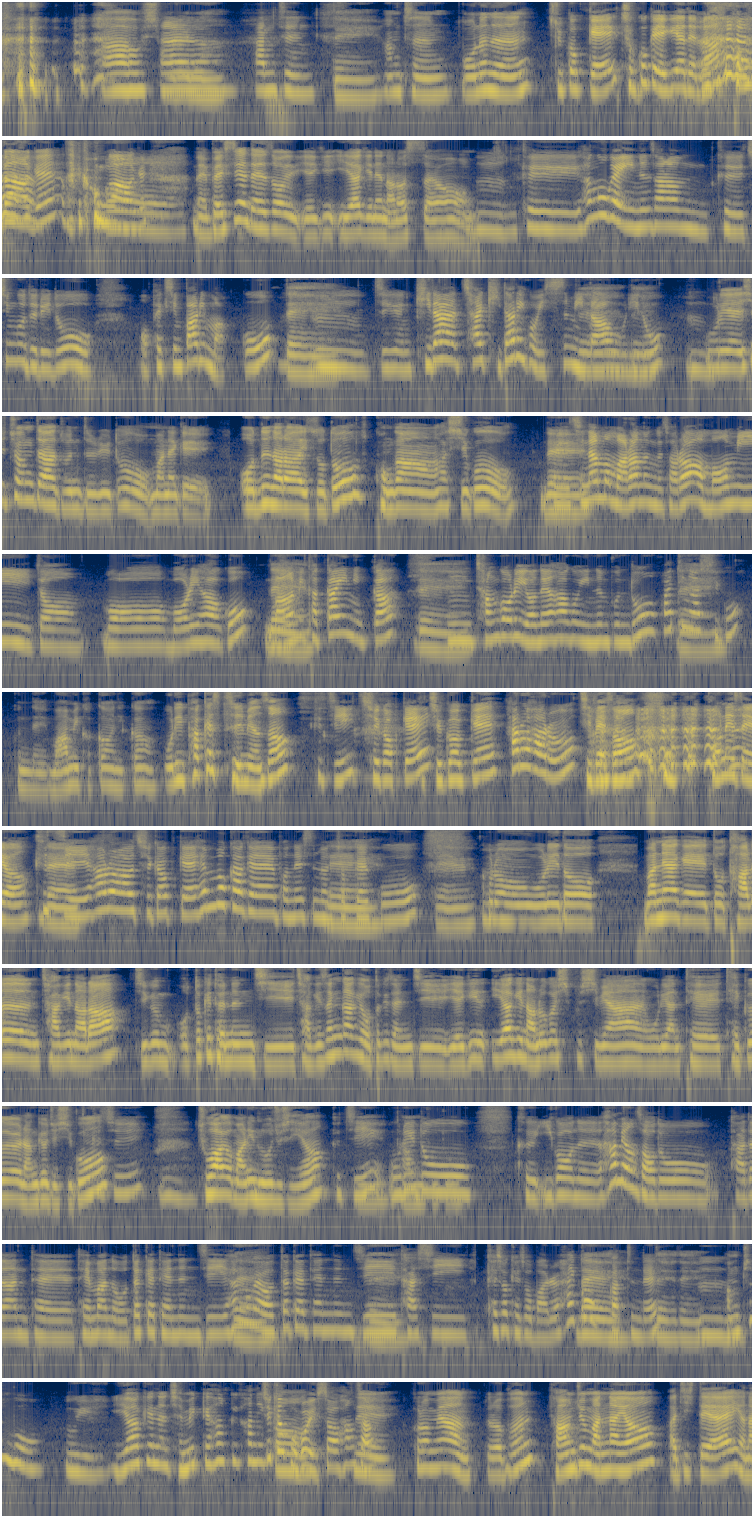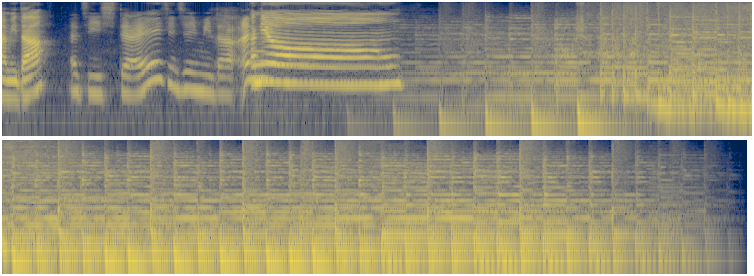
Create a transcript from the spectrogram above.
아우, 씨, 모르겠나. 아무튼 네. 아무튼, 오늘은 즐겁게, 즐겁게 얘기해야 되나? 건강하게? 네, 건강하게. 어, 네, 백신에 대해서 얘기, 이야기는 나눴어요. 음, 그 한국에 있는 사람 그 친구들이도 어, 백신 빨리 맞고 네. 음, 지금 기다 잘 기다리고 있습니다. 네, 우리도. 음. 우리의 시청자분들도 만약에 어느 나라 있어도 건강하시고, 네. 그 지난번 말하는 것처럼 몸이 좀 뭐 머리하고 네. 마음이 가까이니까 네. 음, 장거리 연애하고 있는 분도 화이팅 네. 하시고 근데 마음이 가까우니까 우리 팟캐스트 들으면서 그치 즐겁게 즐겁게 하루하루 집에서 보내세요. 그치 네. 하루하루 즐겁게 행복하게 보냈으면 네. 좋겠고 네. 그럼 우리도 만약에 또 다른 자기 나라 지금 어떻게 됐는지 자기 생각이 어떻게 됐는지 얘기 이야기 나누고 싶으시면 우리한테 댓글 남겨주시고 그치 음. 좋아요 많이 눌러주세요. 그치 네, 우리도 그 이거는 하면서도 다들한테 대만은 어떻게 됐는지 한국에 어떻게 됐는지 네. 다시 계속해서 말을 할것 네. 같은데 네, 네. 음. 아무튼 뭐 이, 이야기는 재밌게 하, 하니까 지켜보고 있어 항상 네. 그러면 여러분 다음 주 만나요. 아지시대야의 연아입니다. 아지 시대의 진지입니다. 안녕. 안녕.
